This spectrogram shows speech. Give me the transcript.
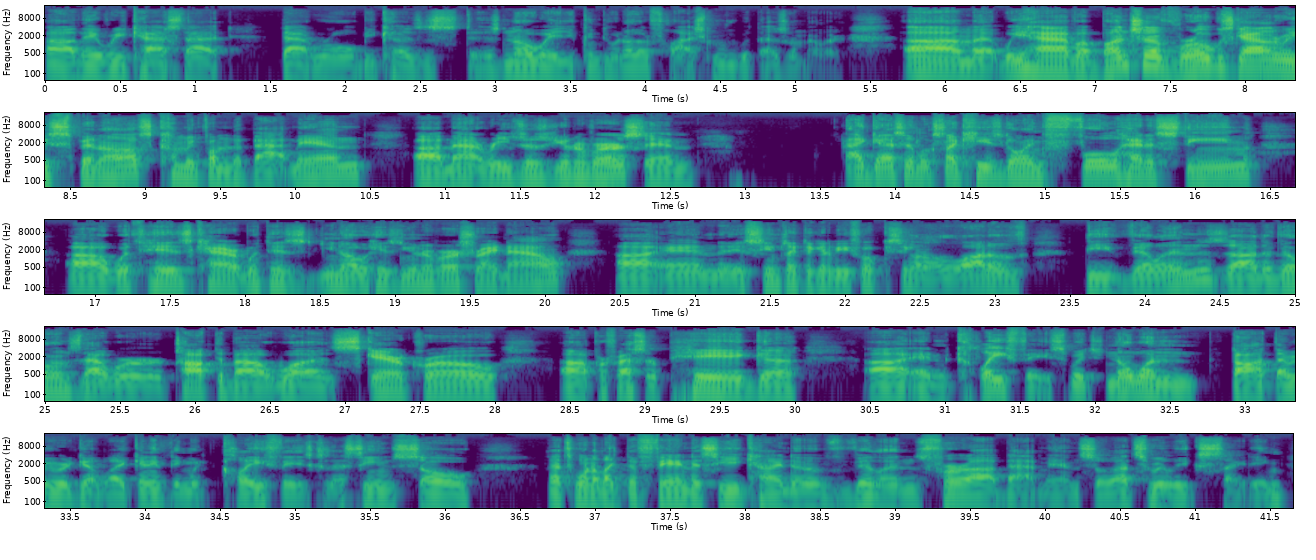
uh, they recast that that role because there's no way you can do another Flash movie with Ezra Miller. Um, we have a bunch of Rogues Gallery spin-offs coming from the Batman, uh, Matt Reeves' universe, and I guess it looks like he's going full head of steam uh, with his char- with his you know his universe right now, uh, and it seems like they're going to be focusing on a lot of the villains. Uh, the villains that were talked about was Scarecrow, uh, Professor Pig, uh, and Clayface, which no one thought that we would get like anything with Clayface because that seems so. That's one of like the fantasy kind of villains for uh, Batman, so that's really exciting.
